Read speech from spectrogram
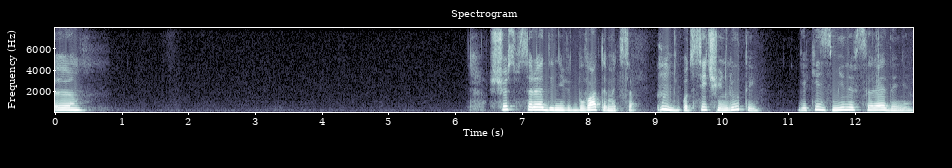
е, щось всередині відбуватиметься. От січень, лютий, якісь зміни всередині.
